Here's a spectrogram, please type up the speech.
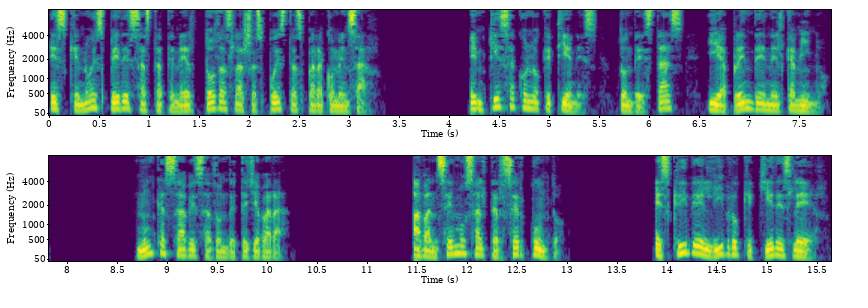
es que no esperes hasta tener todas las respuestas para comenzar. Empieza con lo que tienes, donde estás, y aprende en el camino. Nunca sabes a dónde te llevará. Avancemos al tercer punto. Escribe el libro que quieres leer.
